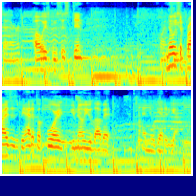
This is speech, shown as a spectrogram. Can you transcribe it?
Center. Always consistent. No surprises. If you had it before, you know you love it, and you'll get it again.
